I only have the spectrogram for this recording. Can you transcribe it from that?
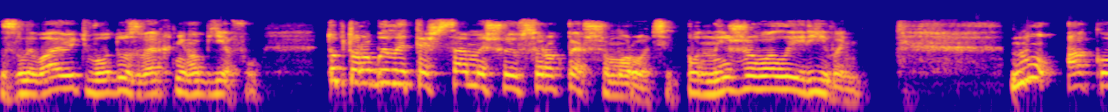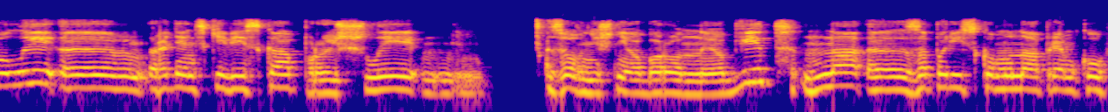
зливають воду з верхнього б'єфу. Тобто робили те ж саме, що і в 41-му році, понижували рівень. Ну а коли е, радянські війська пройшли зовнішній оборонний обвід на е, запорізькому напрямку,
